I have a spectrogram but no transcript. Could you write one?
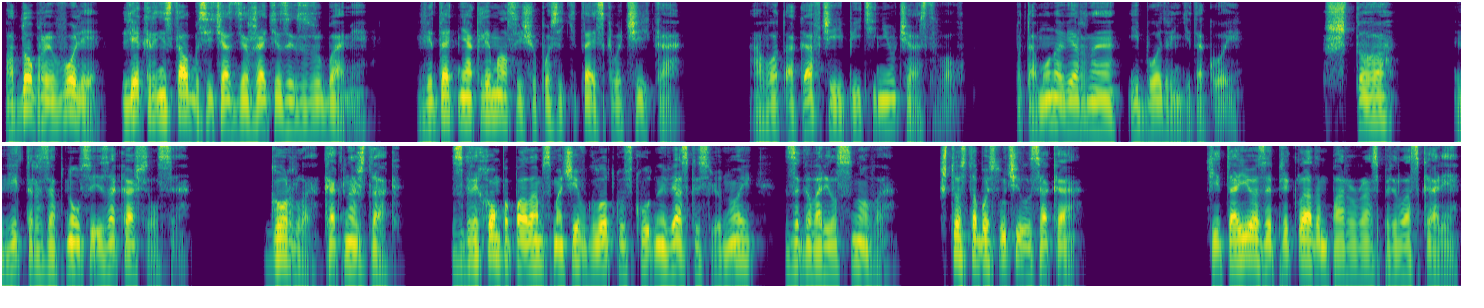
По доброй воле Лекарь не стал бы сейчас держать язык за зубами. Видать, не оклемался еще после китайского чайка. А вот Ака в чаепитии не участвовал. Потому, наверное, и бодренький такой. «Что?» Виктор запнулся и закашлялся. Горло, как наждак. С грехом пополам смочив глотку скудной вязкой слюной, заговорил снова. «Что с тобой случилось, Ака?» «Китаёзы прикладом пару раз приласкали»,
